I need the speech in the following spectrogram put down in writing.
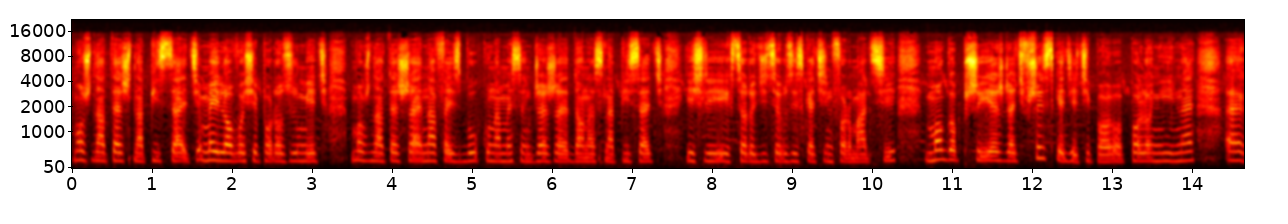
Można też napisać, mailowo się porozumieć, można też e, na Facebooku, na Messengerze do nas napisać, jeśli chcą rodzice uzyskać informacji. Mogą przyjeżdżać wszystkie dzieci po- polonijne e,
